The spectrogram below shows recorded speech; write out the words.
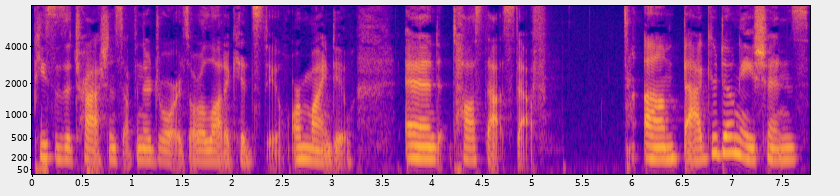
pieces of trash and stuff in their drawers, or a lot of kids do, or mine do, and toss that stuff. Um, bag your donations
